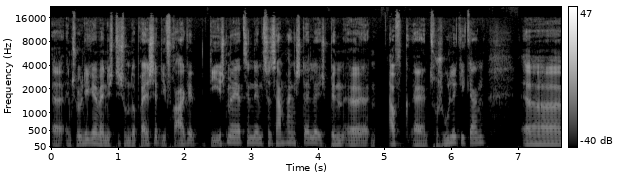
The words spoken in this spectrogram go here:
äh, entschuldige, wenn ich dich unterbreche, die Frage, die ich mir jetzt in dem Zusammenhang stelle, ich bin äh, auf, äh, zur Schule gegangen, äh,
